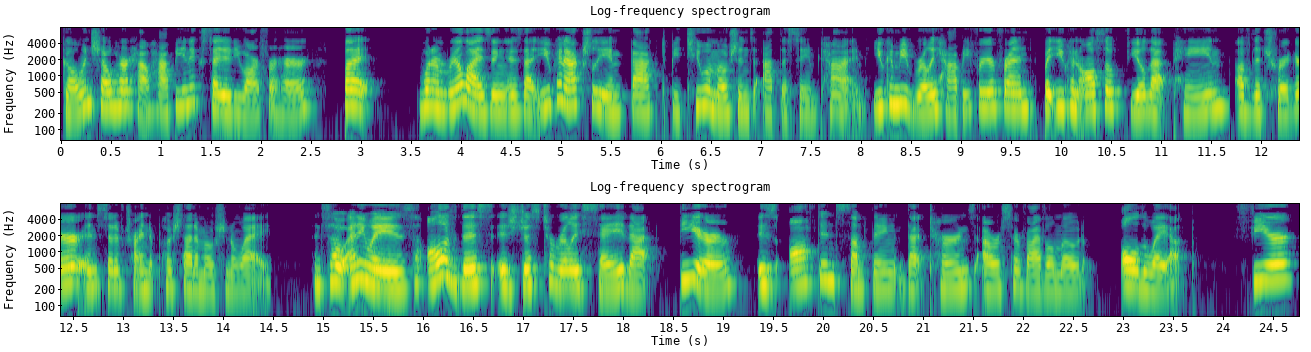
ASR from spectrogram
Go and show her how happy and excited you are for her. But what I'm realizing is that you can actually, in fact, be two emotions at the same time. You can be really happy for your friend, but you can also feel that pain of the trigger instead of trying to push that emotion away. And so, anyways, all of this is just to really say that fear is often something that turns our survival mode all the way up. Fear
